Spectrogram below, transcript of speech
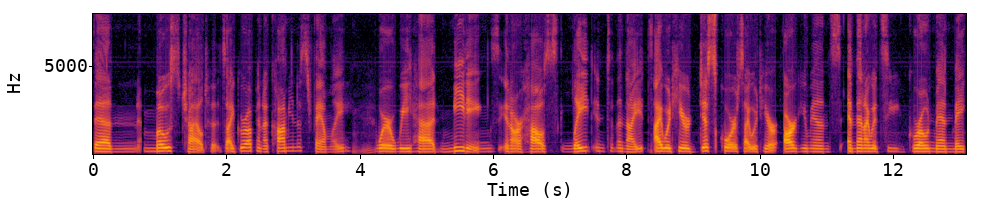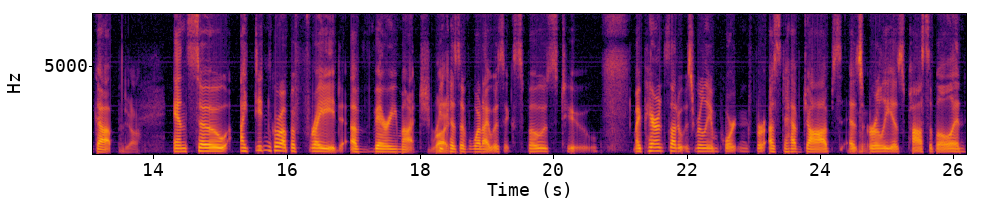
than most childhoods. I grew up in a communist family Mhm. Where we had meetings in our house late into the night. I would hear discourse, I would hear arguments, and then I would see grown men make up. Yeah, And so I didn't grow up afraid of very much Right. because of what I was exposed to. My parents thought it was really important for us to have jobs as Mhm. early as possible. And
